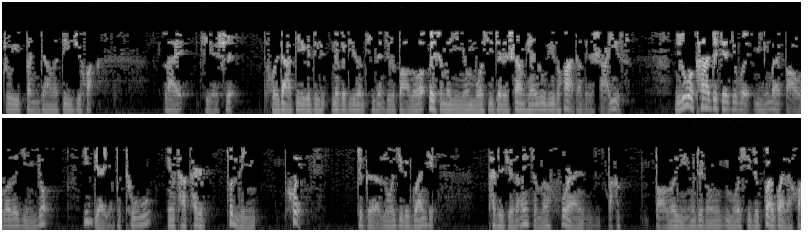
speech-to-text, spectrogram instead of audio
注意本章的第一句话，来解释回答第一个第那个地方提问，就是保罗为什么引用摩西这里上天入地的话，到底是啥意思？你如果看了这些，就会明白保罗的引用一点也不突兀，因为他开始不领会这个逻辑的关系，他就觉得哎，怎么忽然把保罗引用这种摩西这怪怪的话？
